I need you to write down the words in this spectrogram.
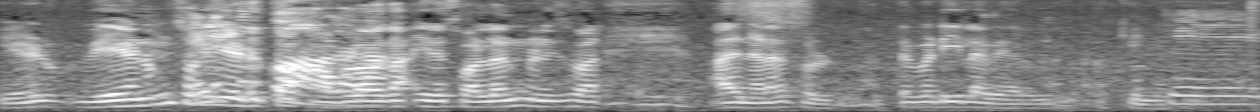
வேணும்னு சொல்லி எடுத்தோம். அவ்வளவுதான். இதை சொல்லணும்னு நினைச்சு சொல்ல- அதனால சொல்றேன் மத்தபடி இல்ல வேற இல்ல. ஓகேங்க ஓகே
